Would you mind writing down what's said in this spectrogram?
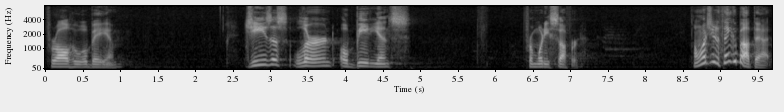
for all who obey him. Jesus learned obedience from what he suffered. I want you to think about that.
